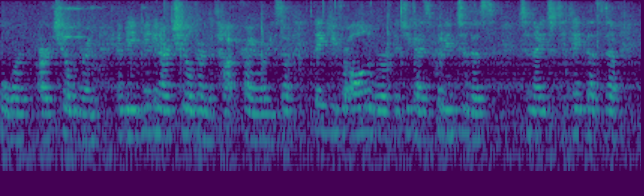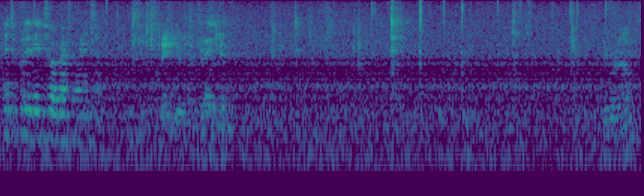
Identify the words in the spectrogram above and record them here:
for our children, and being, making our children the top priority. So thank you for all the work that you guys put into this tonight, to take that step and to put it into a referendum. Thank you. Thank you. Anyone else?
